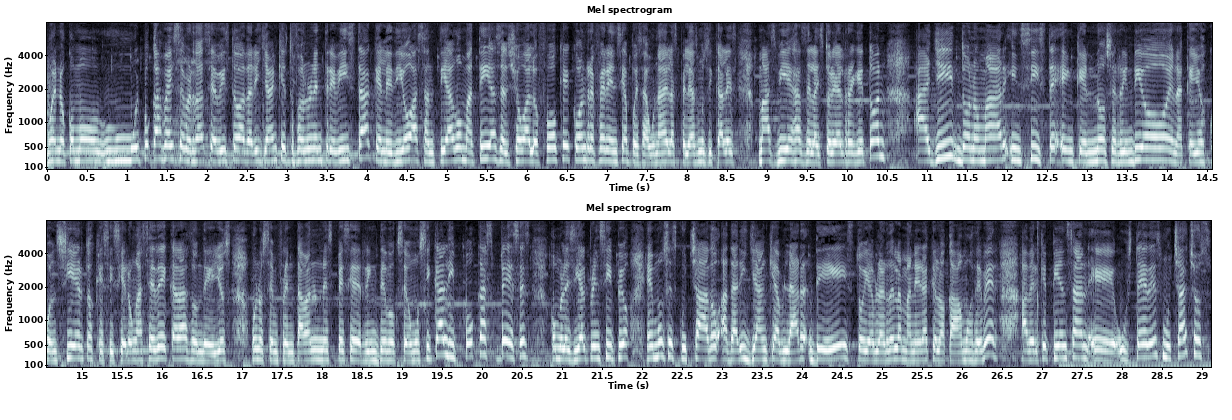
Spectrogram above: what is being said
Bueno, como muy pocas veces, ¿verdad? Se ha visto a Daddy Yankee. Esto fue en una entrevista que le dio a Santiago Matías del show Alofoque con referencia pues a una de las peleas musicales más viejas de la historia del reggaetón. Allí Don Omar insiste en que no se rindió en aquellos conciertos que se hicieron hace décadas donde ellos, bueno, se enfrentaban en una especie de ring de boxeo musical y pocas veces, como les decía al principio, hemos escuchado a Daddy Yankee hablar de esto y hablar de la manera que lo acabamos de ver. A ver qué piensan eh, ustedes, muchachos.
